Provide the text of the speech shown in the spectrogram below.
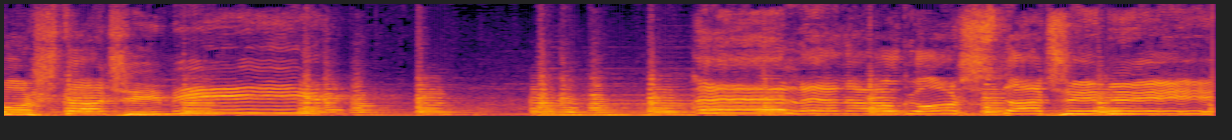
Augusta Jimmy. Elena Augusta Jimmy.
